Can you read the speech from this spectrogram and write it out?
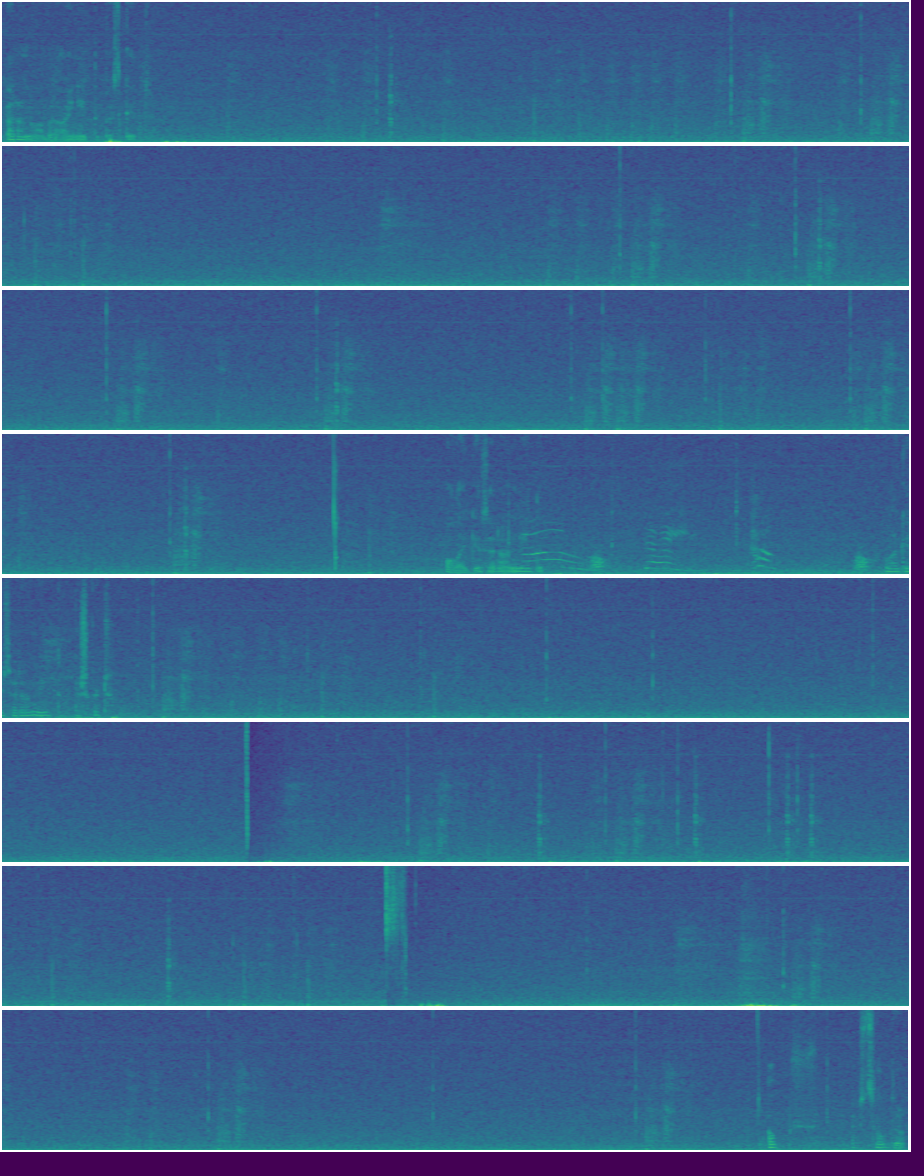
I don't know, but I need the biscuit. Well, I guess I need the biscuit. Still there.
